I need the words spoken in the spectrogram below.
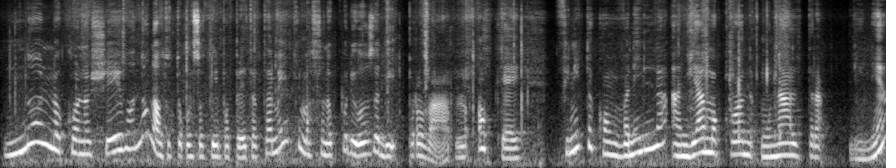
Non lo conoscevo non ho tutto questo tempo per i trattamenti ma sono curiosa di provarlo. Ok finito con vanilla andiamo con un'altra linea.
